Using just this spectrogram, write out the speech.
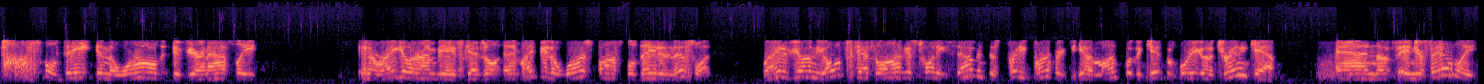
possible date in the world if you're an athlete in a regular NBA schedule, and it might be the worst possible date in this one. Right? If you're on the old schedule, August 27th is pretty perfect. You get a month with a kid before you go to training camp, and uh, and your family.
